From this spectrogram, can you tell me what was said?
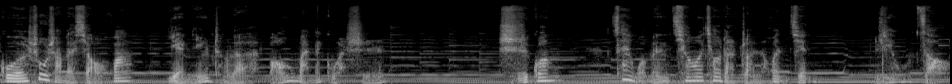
果树上的小花也凝成了饱满的果实。时光。在我们悄悄的转换间溜走。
